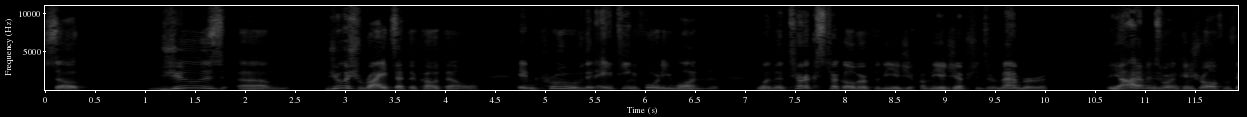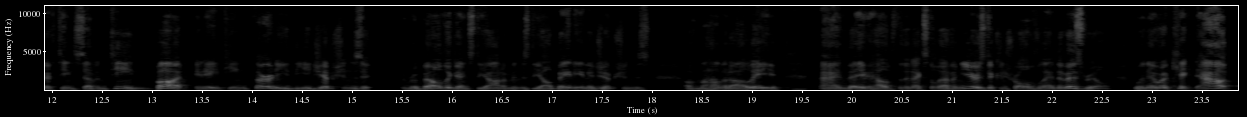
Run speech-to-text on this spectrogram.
So Jews, um, Jewish rights at the Kotel improved in 1841 when the Turks took over the, from the Egyptians. Remember, the Ottomans were in control from 1517, but in 1830, the Egyptians rebelled against the Ottomans, the Albanian Egyptians of Muhammad Ali, and they held for the next 11 years the control of the land of Israel. When they were kicked out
